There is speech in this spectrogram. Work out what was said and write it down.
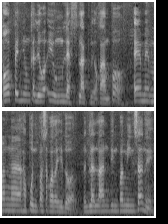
open yung kaliwa, yung left flank ni Ocampo. Eh, may mga hapon pa sa korehidor. Nagla-landing pa minsan eh.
